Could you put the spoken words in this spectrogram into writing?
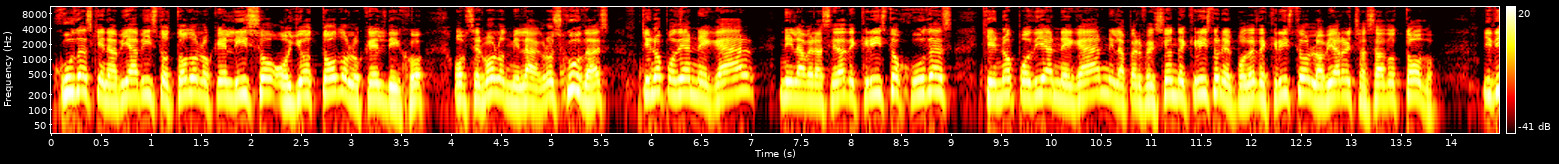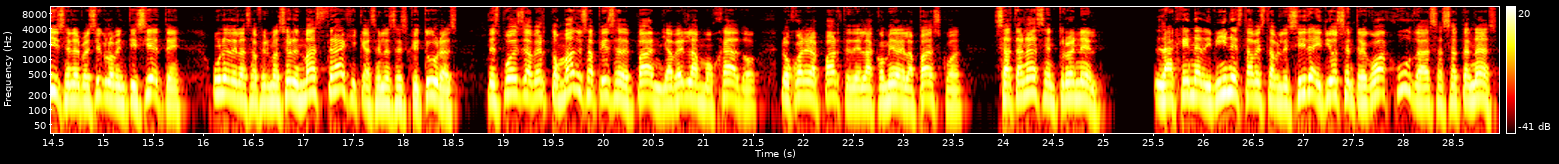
Judas, quien había visto todo lo que él hizo, oyó todo lo que él dijo, observó los milagros. Judas, quien no podía negar ni la veracidad de Cristo. Judas, quien no podía negar ni la perfección de Cristo ni el poder de Cristo, lo había rechazado todo. Y dice en el versículo 27, una de las afirmaciones más trágicas en las Escrituras, después de haber tomado esa pieza de pan y haberla mojado, lo cual era parte de la comida de la Pascua, Satanás entró en él. La agenda divina estaba establecida y Dios entregó a Judas a Satanás.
